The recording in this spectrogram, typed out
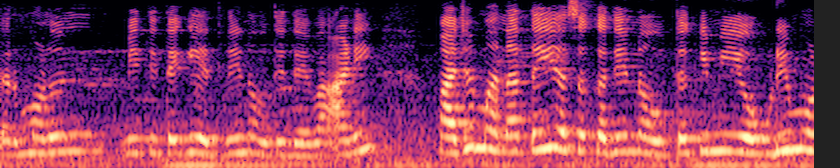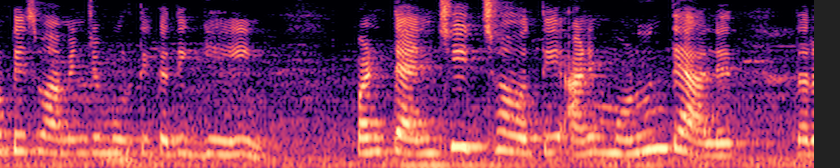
तर म्हणून मी तिथे घेतली नव्हती देवा. आणि माझ्या मनातही असं कधी नव्हतं की मी एवढी मोठी स्वामींची मूर्ती कधी घेईन. पण त्यांची इच्छा होती आणि म्हणून ते आलेत. तर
